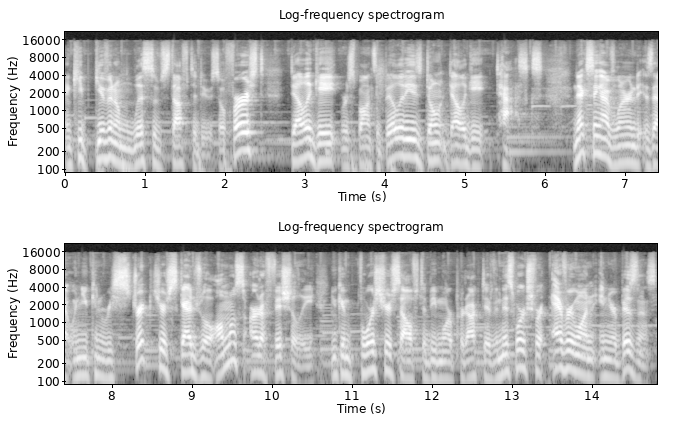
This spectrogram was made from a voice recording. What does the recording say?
and keep giving them lists of stuff to do. So first, delegate responsibilities, don't delegate tasks. Next thing I've learned is that when you can restrict your schedule almost artificially, you can force yourself to be more productive. And this works for everyone in your business.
